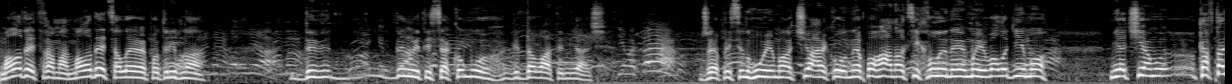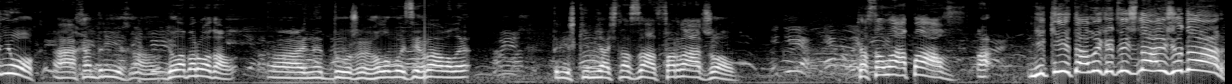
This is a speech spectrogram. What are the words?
Молодець, Роман, молодець, але потрібно дивитися, кому віддавати м'яч. Вже пресингуємо чайку. Непогано ці хвилини ми володіємо м'ячем. Кафтанюк. Ах, Андрій, Білобородов. Ай, не дуже. Головою зіграв, але трішки м'яч назад. Фараджов. Косолапов. А, Нікіта, вихід віч навіч, удар!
